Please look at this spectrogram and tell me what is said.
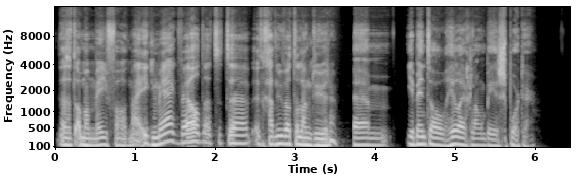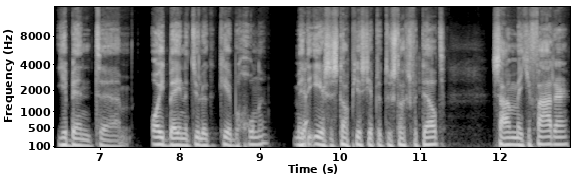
dat het allemaal meevalt. Maar ik merk wel dat het, eh, het gaat nu wel te lang duren. Ehm, je bent al heel erg lang ben je sporter. Je bent ehm, ooit ben je natuurlijk een keer begonnen met Ja. de eerste stapjes. Je hebt het toen straks verteld. Samen met je vader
